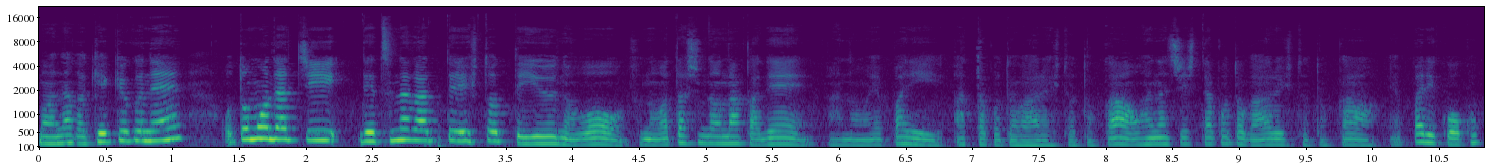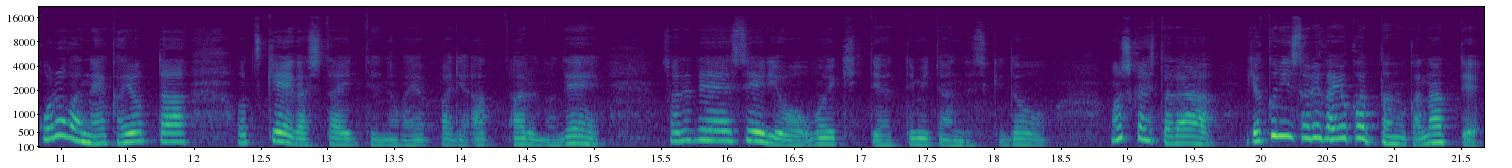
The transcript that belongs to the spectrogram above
まあなんか結局ねお友達でつながってる人っていうのをその私の中であのやっぱり会ったことがある人とかお話ししたことがある人とかやっぱりこう心がね通ったお付き合いがしたいっていうのがやっぱりああるのでそれで生理を思い切ってやってみたんですけどもしかしたら逆にそれが良かったのかなって。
